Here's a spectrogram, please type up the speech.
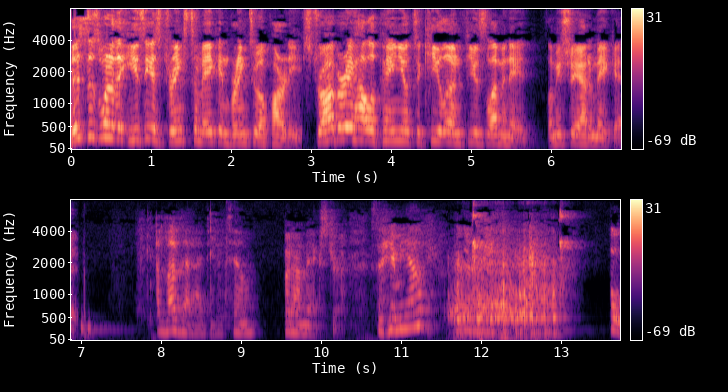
This is one of the easiest drinks to make and bring to a party. Strawberry jalapeno tequila infused lemonade. Let me show you how to make it. I love that idea, Tim, but I'm extra. So hear me out. We're gonna make four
